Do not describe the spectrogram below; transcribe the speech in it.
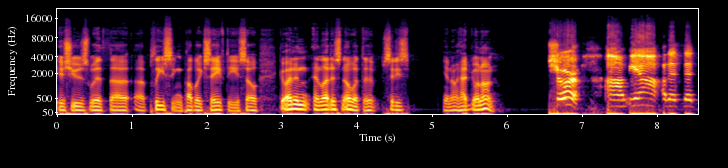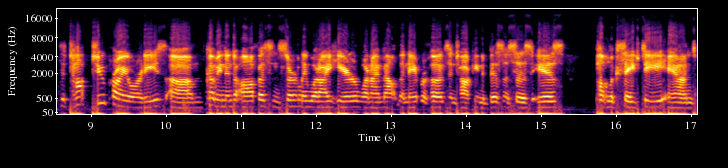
issues with uh, uh, policing, public safety. So go ahead and, and let us know what the city's you know had going on. Sure. Um, yeah, the, the, the, top two priorities um, coming into office, and certainly what I hear when I'm out in the neighborhoods and talking to businesses, is public safety and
